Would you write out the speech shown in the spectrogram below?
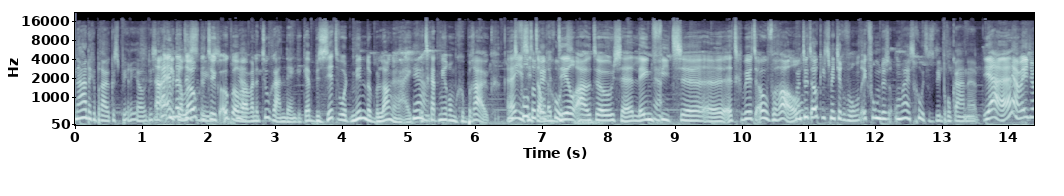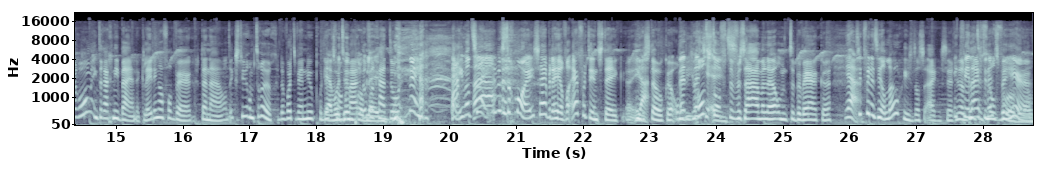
na de gebruikersperiode. Dus nou, en dat is natuurlijk ook wel waar we naartoe gaan, denk ik. Hè. Bezit wordt minder belangrijk. Het gaat meer om gebruik. Hè. Je ziet al met goed. deelauto's, hè, leenfietsen. Uh, het gebeurt overal. Maar het doet ook iets met je gevoel. Want ik voel me dus onwijs goed als ik die broek aan heb. Ja, hè? Ja, weet je waarom? Ik draag niet bij aan de kledingafvalberg daarna. Want ik stuur hem terug. Er wordt weer een nieuw product ja, wordt van gemaakt. Probleem. Gaat door. Nee, nee want zij, dat is toch mooi? Zij hebben er heel veel effort in, steek, uh, in gestoken. Om die grondstof te verzamelen, om te bewerken. Dus ik vind het heel logisch dat ze eigenlijk zeggen. Ik dat blijft in ons beheer.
